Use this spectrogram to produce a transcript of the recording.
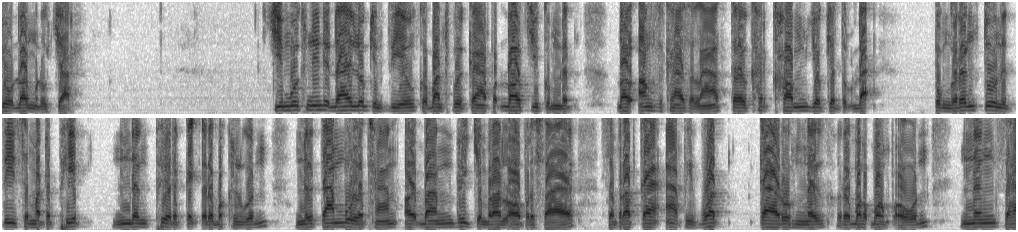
ចូលដល់មនុស្សចាស់ ជាមួយគ្នានេះដែរលោកជំទាវក៏បានធ្វើការផ្ដល់ជាគំនិតដល់អង្គសិក្ខាសាលាត្រូវខិតខំយកចិត្តទុកដាក់ពង្រឹងទូនាទីសមត្ថភាពនិងភារកិច្ចរបស់ខ្លួន នៅតាមមូលដ្ឋានឲ្យបានរីកចម្រើនល្អប្រសើរសម្រាប់ការអភិវឌ្ឍការរស់នៅរបស់បងប្អូន និងសហ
